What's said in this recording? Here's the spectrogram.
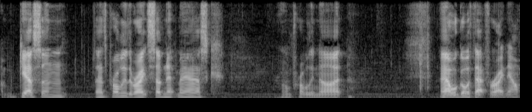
I'm guessing that's probably the right subnet mask. Well, probably not. And we'll go with that for right now.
